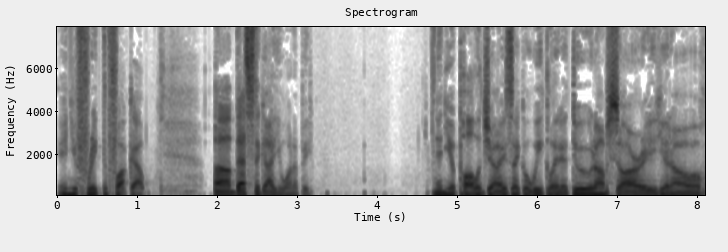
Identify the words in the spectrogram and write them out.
and you freaked the fuck out. Um, that's the guy you want to be and you apologize like a week later, dude, I'm sorry, you know,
